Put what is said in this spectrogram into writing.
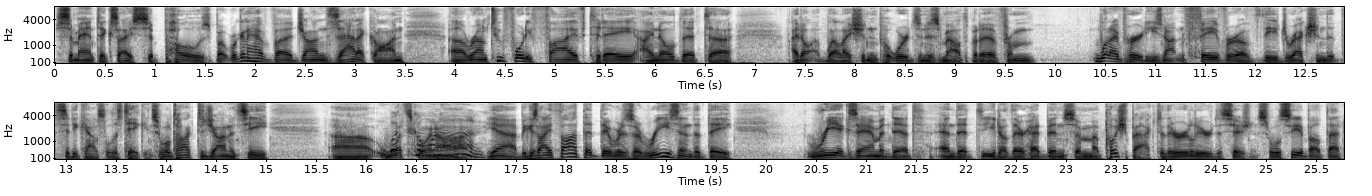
semantics, I suppose. But we're going to have John Zadek on around 245 today. I know that. I don't. Well, I shouldn't put words in his mouth, but uh, from what I've heard, he's not in favor of the direction that the city council is taking. So we'll talk to John and see uh, what's, going on? Yeah, because I thought that there was a reason that they re-examined it, and that you know there had been some uh, pushback to their earlier decision. So we'll see about that.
